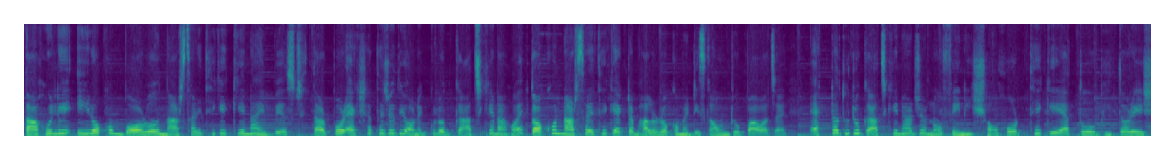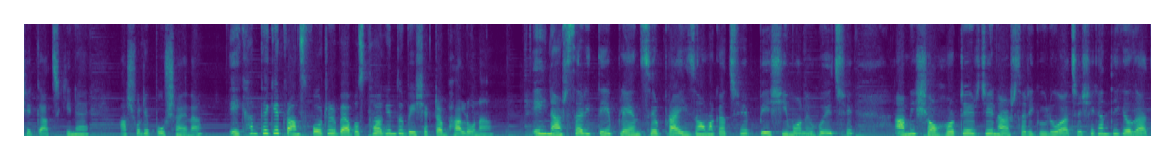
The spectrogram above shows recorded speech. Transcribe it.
তাহলে এই রকম বড় নার্সারি থেকে কেনাই বেস্ট তারপর একসাথে যদি অনেকগুলো গাছ কেনা হয়, তখন নার্সারি থেকে একটা ভালো রকমের ডিসকাউন্টও পাওয়া যায়। একটা দুটো গাছ কেনার জন্য ফেনী শহর থেকে এত ভিতরে এসে গাছ কেনায় আসলে পোষায় না। এখান থেকে ট্রান্সপোর্টের ব্যবস্থাও কিন্তু বেশ একটা ভালো না। এই নার্সারিতে প্ল্যান্টসের প্রাইসও আমার কাছে বেশি মনে হয়েছে। আমি শহরের যে নার্সারিগুলো আছে, সেখান থেকেও গাছ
